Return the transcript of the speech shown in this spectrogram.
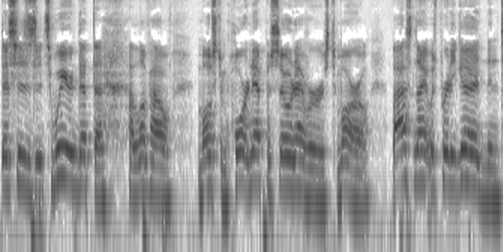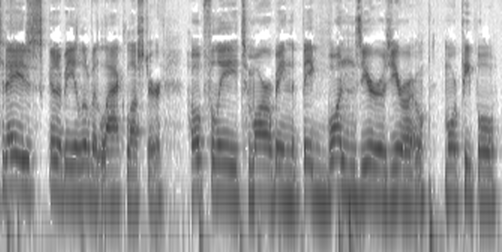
This is it's weird that the I love how most important episode ever is tomorrow. Last night was pretty good, and today's gonna be a little bit lackluster. Hopefully, tomorrow being the big one zero zero, more people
